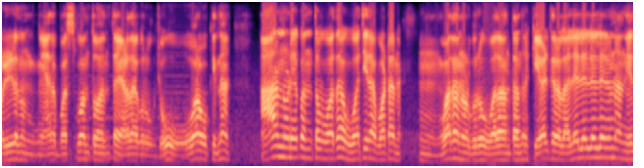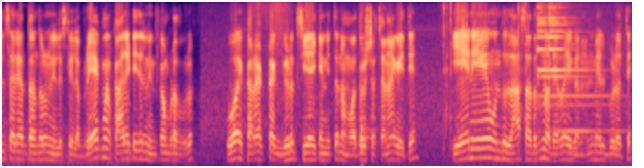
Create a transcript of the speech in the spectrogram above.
ಒಳ್ಳೆದೊಂದು ಯಾವ್ದೋ ಬಸ್ ಬಂತು ಅಂತ ಹೇಳ್ದಾಗ ಜೋರ ಹೋಗಿದ್ನ ಆ ನೋಡ್ಯಕ ಅಂತ ಹೋದ ಓದಿದ ಬಟನ್. ಹ್ಮ್ ಹೋದ ನೋಡ್ ಗುರು ಹೋದ ಅಂತ ಅಂದ್ರೆ ಕೇಳ್ತಿರಲ್ಲ ಅಲ್ಲೆಲ್ಲೆಲ್ಲೆಲ್ಲ ನಾನು ನಿಲ್ಸಲಿ ಅಂತ ಅಂದ್ರು ಬ್ರೇಕ್ ಮೇಲೆ ಕಾಲಿಟ್ಟಿದ್ರೆ ನಿಂತ್ಕೊಂಡ್ಬಿಡೋದು ಗುರು. ಹೋಗಿ ಕರೆಕ್ಟಾಗಿ ಗಿಡಕ್ಕೆ ಸಿ ನಮ್ಮ ಅದೃಷ್ಟ ಚೆನ್ನಾಗೈತಿ. ಏನೇ ಒಂದು ಲಾಸ್ ಆದ್ರೂ ಅದೆಲ್ಲ ಈಗ ನನ್ನ ಮೇಲೆ ಬೀಳುತ್ತೆ.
